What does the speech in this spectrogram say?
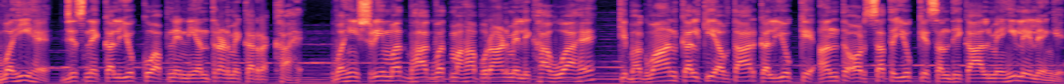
वही है जिसने कलयुग को अपने नियंत्रण में कर रखा है। वहीं श्रीमद भागवत महापुराण में लिखा हुआ है कि भगवान कल की अवतार कलयुग के अंत और सतयुग के संधिकाल में ही ले लेंगे।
